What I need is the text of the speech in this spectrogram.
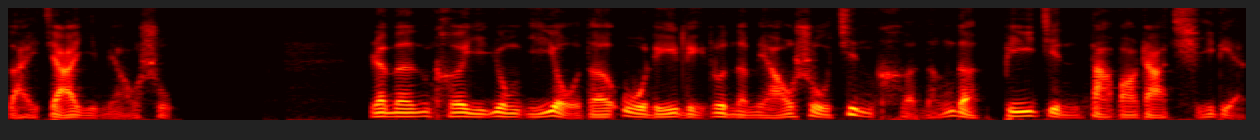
来加以描述。人们可以用已有的物理理论的描述，尽可能地逼近大爆炸起点，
